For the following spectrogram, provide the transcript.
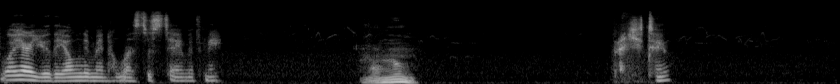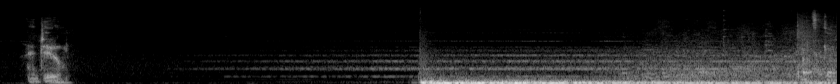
Why are you the only man who wants to stay with me? I don't know. Are you too? I do. That's good.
